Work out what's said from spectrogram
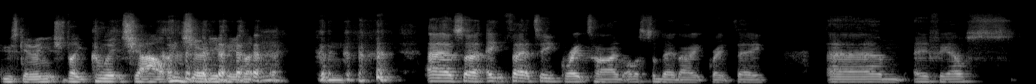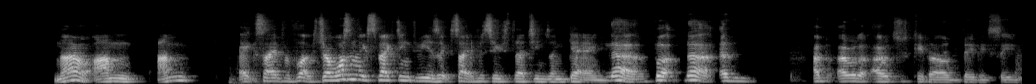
who's going. It should like glitch out and Jodie appears like. mm. uh, so eight thirty, great time on a Sunday night, great day. Um, anything else? No, I'm I'm excited for Flux. I wasn't expecting to be as excited for Series 13 as I'm getting. No, but no, and I, I would I would just keep an eye on BBC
